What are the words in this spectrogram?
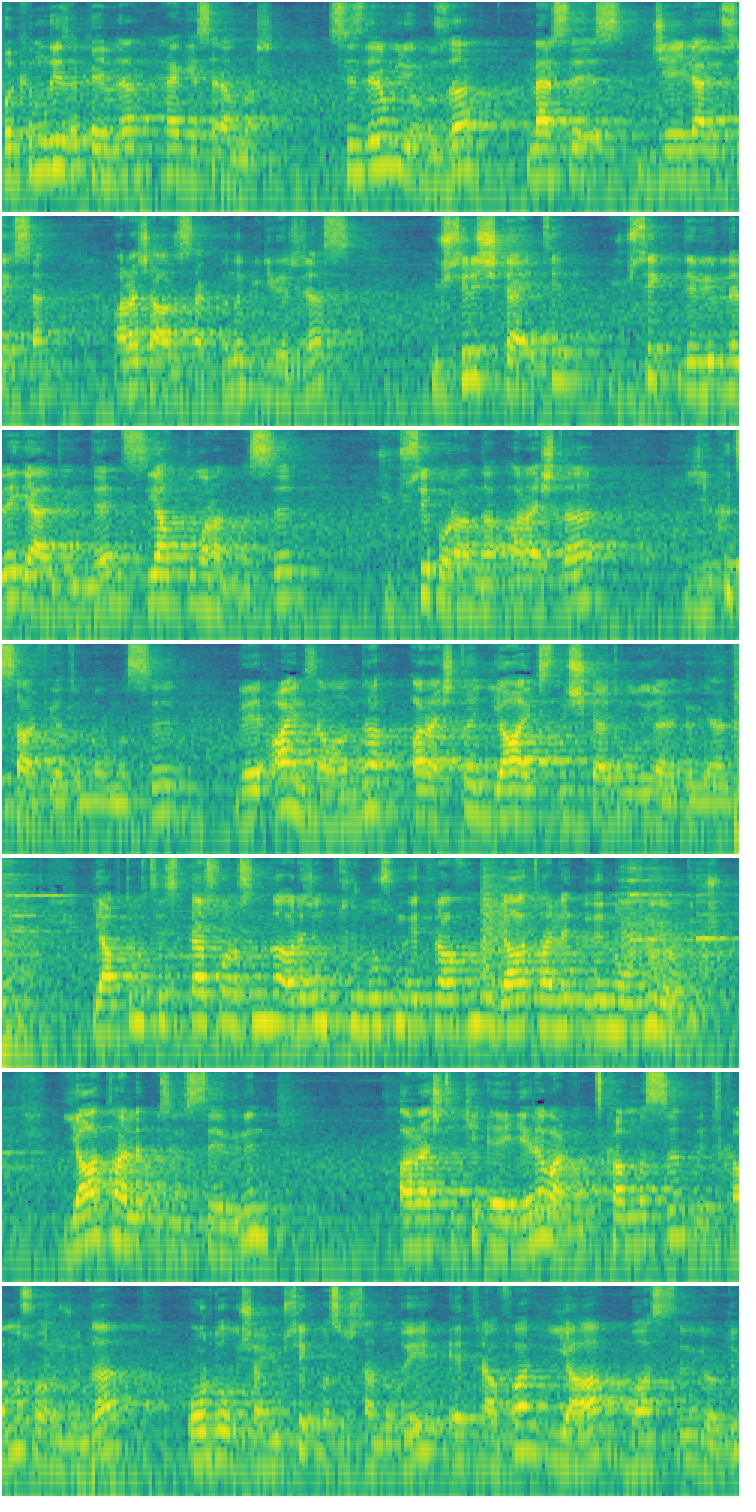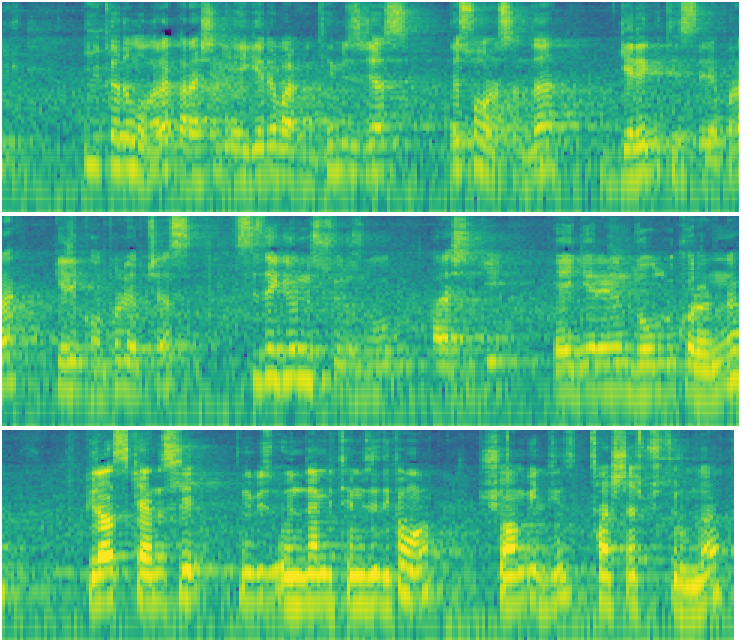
Bakımdayız Akademi'den herkese selamlar. Sizlere bu videomuzda Mercedes CLA 180 araç arızası hakkında bilgi vereceğiz. Müşteri şikayeti yüksek devirlere geldiğinde siyah duman atması, yüksek oranda araçta yakıt sarfiyatının olması ve aynı zamanda araçta yağ eksiltme şikayeti olduğu ile alakalı geldi. Yaptığımız tespitler sonrasında aracın turbosunun etrafında yağ terletmelerinin olduğunu gördük. Yağ terletmesinin sebebinin araçtaki EGR varlığının tıkanması ve tıkanma sonucunda orada oluşan yüksek basınçtan dolayı etrafa yağ bastığı gördük. İlk adım olarak araçtaki EGR varlığını temizleyeceğiz ve sonrasında gerekli testleri yaparak geri kontrol yapacağız. Siz de görün istiyoruz bu araçtaki EGR'nin doluluk oranını. Biraz kendisini biz önden bir temizledik ama şu an bildiğiniz taşlaşmış durumda.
